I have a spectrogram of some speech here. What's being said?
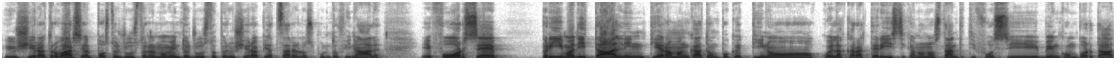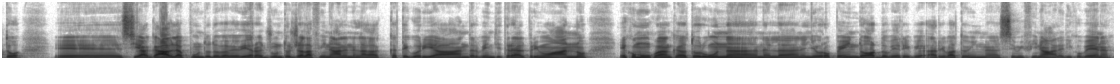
riuscire a trovarsi al posto giusto nel momento giusto per riuscire a piazzare lo spunto finale. E forse prima di Tallinn ti era mancata un pochettino quella caratteristica, nonostante ti fossi ben comportato eh, sia a Gavle, appunto dove avevi raggiunto già la finale nella categoria Under 23 al primo anno, e comunque anche a Torun nel, negli Europei Indoor dove eri arrivato in semifinale, dico bene?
